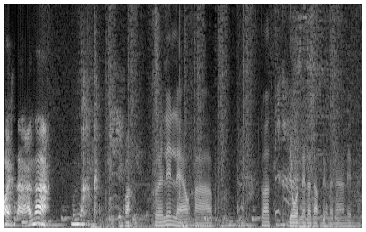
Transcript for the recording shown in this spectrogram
ปล่อยขนาดนั้นน่ะมึงเก่งปะเคยเล่นแล้วครับ ก็โยนในระดับหนึ่งแล้วนะเล่นนะ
